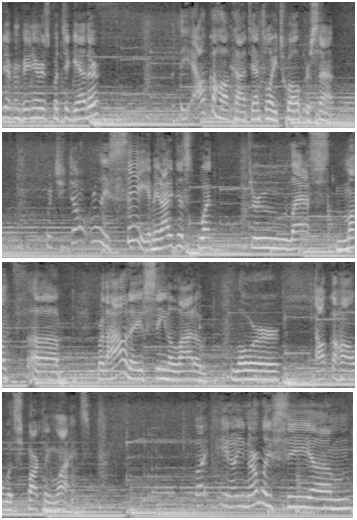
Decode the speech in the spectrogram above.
different vineyards put together. The alcohol content's only 12%, which you don't really see. I mean, I just went through last month um, for the holidays, seeing a lot of lower alcohol with sparkling wines. But you know, you normally see um,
